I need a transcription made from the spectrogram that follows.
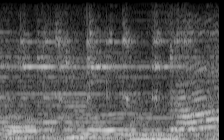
Thank you.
